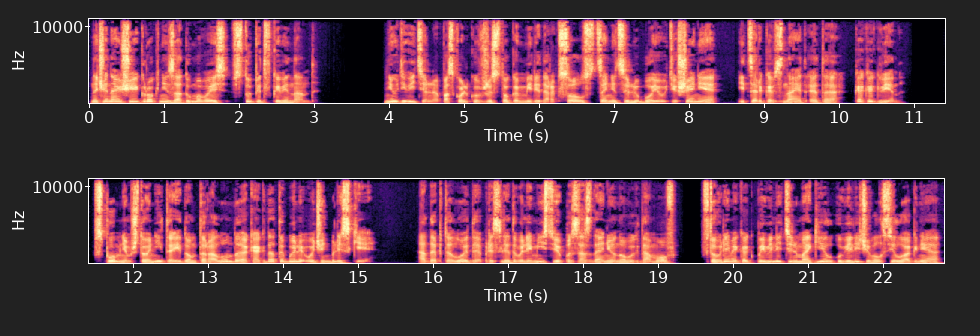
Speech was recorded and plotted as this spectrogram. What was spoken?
начинающий игрок, не задумываясь, вступит в ковенант. Неудивительно, поскольку в жестоком мире Dark Souls ценится любое утешение, и церковь знает это, как и Гвин. Вспомним, что Нита и дом Таралунда когда-то были очень близки. Адепты Ллойда преследовали миссию по созданию новых домов, в то время как Повелитель Могил увеличивал силу огня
